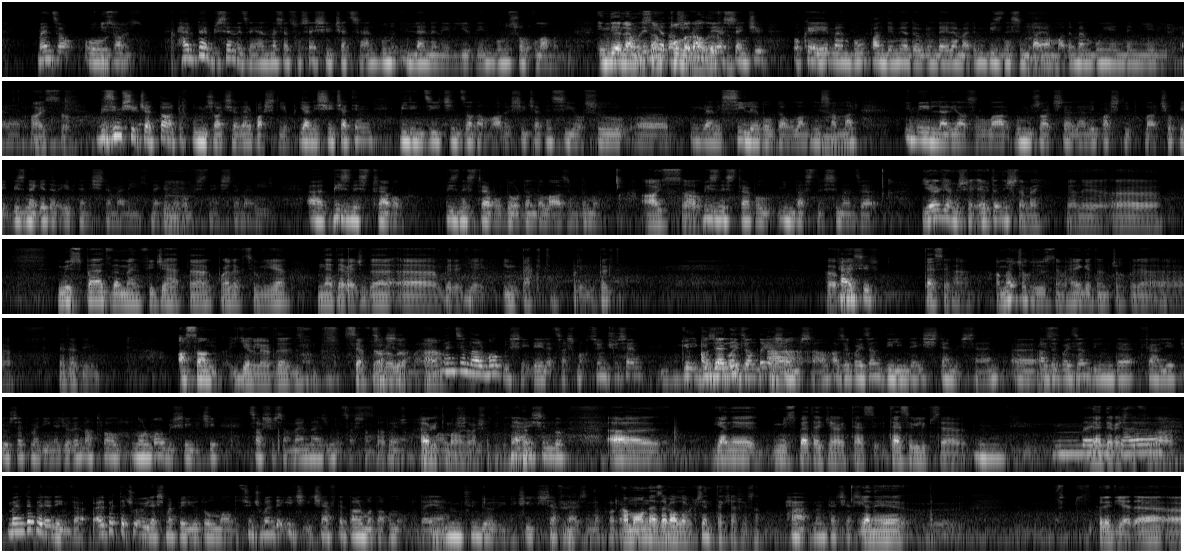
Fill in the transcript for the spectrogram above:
Məncə orada 100%. Həm də bilirsən necə, yəni məsəl üçün sən şirkətsən, bunu illərlə eləyirdin, bunu sorğulamırdın. İndi eləmirsən, Pandemiyadan pul da sonra qalır. Deyərsən ki, okey, mən bunu pandemiya dövründə eləmədim, biznesim dayanmadı, mən bunu yenidən niyə eləyim də, yəni. Ay sağ. Bizim şirkətdə artıq bu müzakirələr başlayıb. Yəni şirkətin birinci, ikinci adamları, şirkətin CEO-su, ə, yəni C-leveldə olan insanlar e-maillər yazırlar, bu müzakirələri başlayıblar. Çox ey, biz nə qədər evdən işləməliyik, nə qədər ofisdən işləməliyik. Ə, business travel, business travel doğrudan da lazımdırmı? Sağ. ol. Business travel industrisi məncə Yer gəlmişkən evdən işləmək, yəni ə, müsbət və mənfi cəhətlər produktivliyə nə dərəcədə ə, belə deyək, impact, blin impact. Ə, mən- təsir təsir hə. Amma mən çox üzr istəyirəm. Həqiqətən çox belə ə, necə deyim, asan yerlərdə səhvlər olur. Hə. Məncə normal bir şeydir elə çaşmaq. Çünki sən Gü- Gündəlik Azərbaycanda Hə. yaşamırsan, Azərbaycan dilində işləmirsən, ə, Azərbaycan dilində fəaliyyət göstərmədiyinə görə natural, normal bir şeydir ki, çaşırsan. Mənim məzum da çaşıram burada. Hər ehtimala qarşı. Hə, işində. yəni müsbət əgər təsir təsirlibsə nə dərəcədə filan. Məndə belə deyim də, əlbəttə ki, öyrəşmə periodu olmalıdır. Çünki məndə ilk 2 həftə darmadağın oldu da. Yəni mümkün deyil idi ki, ilk 2 həftə ərzində produktiv. Amma o nəzərə alır ki, sən tək yaşayırsan. Hə, mən tək yaşayıram. Yəni ə, belə deyə də ə,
